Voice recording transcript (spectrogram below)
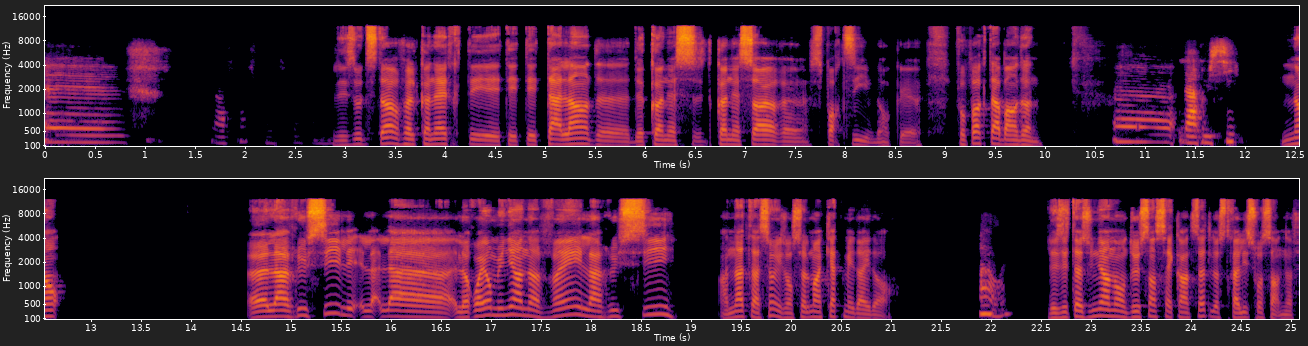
Euh... Les auditeurs veulent connaître tes, talents de, connaisseur euh, sportif. Donc, il euh, ne faut pas que tu abandonnes. Euh, la Russie. Non. Euh, la Russie, le Royaume-Uni en a 20. La Russie, en natation, ils ont seulement 4 médailles d'or. Ah oui. Les États-Unis en ont 257, l'Australie 69.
